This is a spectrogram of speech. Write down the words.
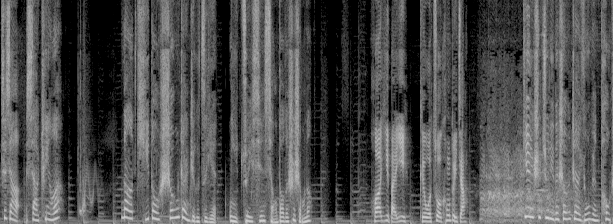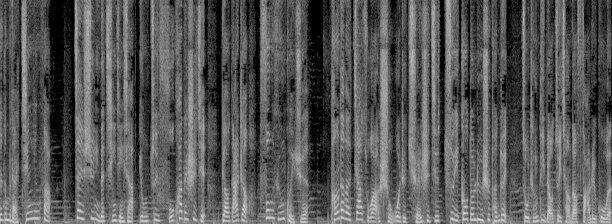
谢谢夏春阳啊。那提到商战这个字眼，你最先想到的是什么呢？花一百亿给我做空对家。电视剧里的商战永远透着那么点精英范儿，在虚拟的情景下，用最浮夸的世界表达着风云诡谲。庞大的家族啊，手握着全世界最高的律师团队，组成地表最强的法律顾问，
